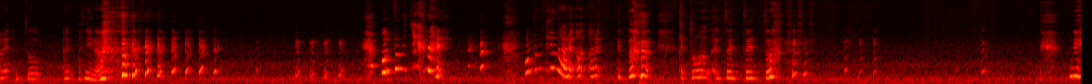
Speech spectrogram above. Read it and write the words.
あれ？えっとあれ？おかしいな。本当に切れない。本当に切れない。あれ？ああれ？えっとえっとえっとえっとえっとね。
